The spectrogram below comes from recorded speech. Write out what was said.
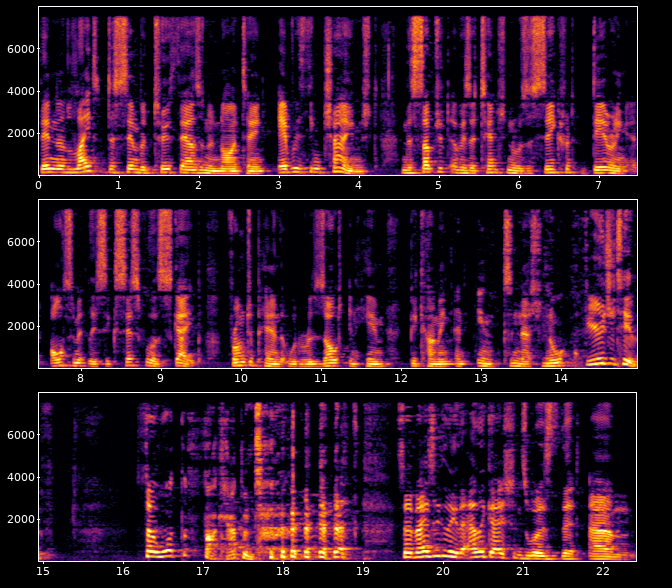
Then in late December 2019, everything changed, and the subject of his attention was a secret, daring, and ultimately successful escape from Japan that would result in him becoming an international fugitive. So, what the fuck happened? so, basically, the allegations was that um,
